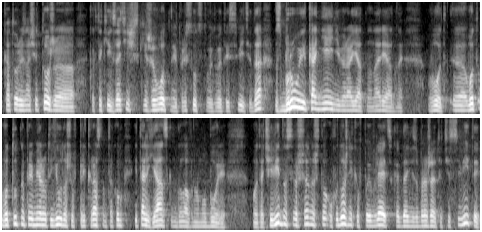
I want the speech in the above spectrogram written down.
которые, значит, тоже как такие экзотические животные присутствуют в этой свите, да, сбруи коней невероятно нарядные. Вот, э, вот, вот тут, например, вот юноша в прекрасном таком итальянском головном уборе. Вот, очевидно совершенно, что у художников появляется, когда они изображают эти свиты,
